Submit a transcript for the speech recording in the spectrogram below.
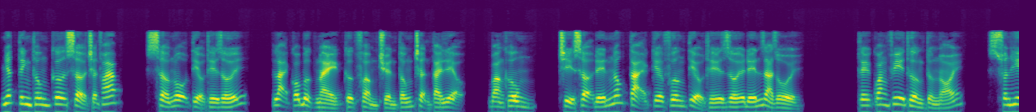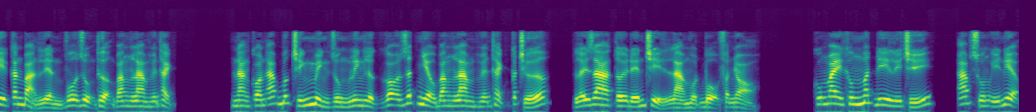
nhất tinh thông cơ sở trận pháp, sở ngộ tiểu thế giới, lại có bực này cực phẩm truyền tống trận tài liệu, bằng không, chỉ sợ đến ngốc tại kia phương tiểu thế giới đến già rồi. Tề Quang Phi thường tưởng nói, Xuân Hy căn bản liền vô dụng thượng băng lam huyễn thạch. Nàng còn áp bức chính mình dùng linh lực gõ rất nhiều băng lam huyễn thạch cất chứa, lấy ra tới đến chỉ là một bộ phận nhỏ. Cũng may không mất đi lý trí, áp xuống ý niệm.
